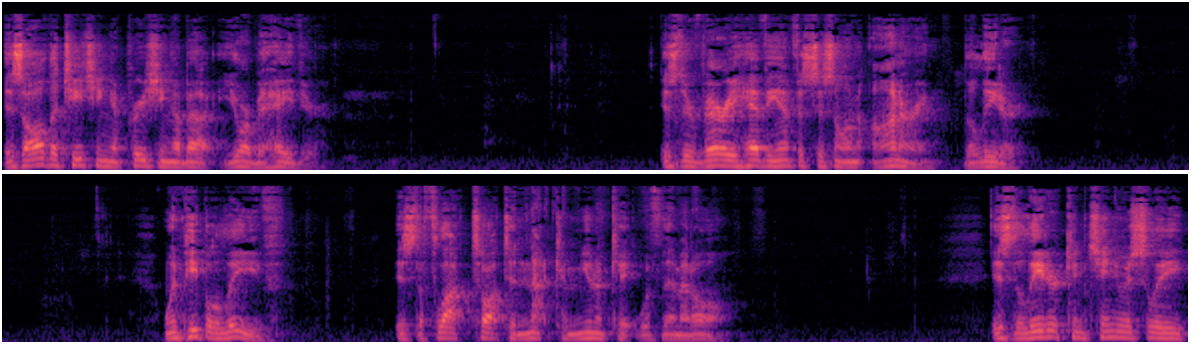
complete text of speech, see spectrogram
is all the teaching and preaching about your behavior? Is there very heavy emphasis on honoring the leader? When people leave, is the flock taught to not communicate with them at all? Is the leader continuously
